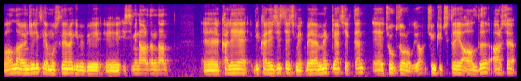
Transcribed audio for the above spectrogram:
Vallahi öncelikle Muslera gibi bir e, ismin ardından e, kaleye bir kaleci seçmek, beğenmek gerçekten e, çok zor oluyor. Çünkü çıtayı aldı, arşa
